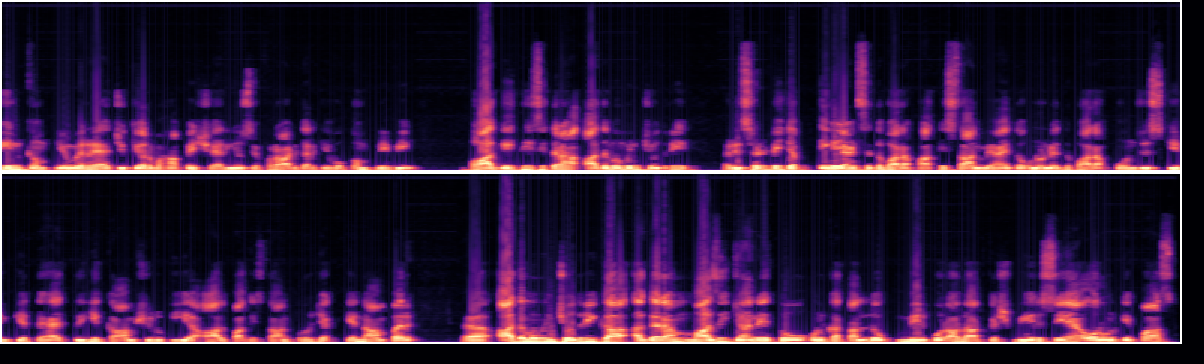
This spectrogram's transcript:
तीन कंपनियों में रह चुके और वहाँ पे शहरियों से फराड करके वो कंपनी भी भाग गई थी। इसी तरह आदम अमीन चौधरी रिसेंटली जब इंग्लैंड से दोबारा पाकिस्तान में आए तो उन्होंने दोबारा पोन्जी स्कीम के तहत ये काम शुरू किया आल पाकिस्तान प्रोजेक्ट के नाम पर। आदम अमीन चौधरी का अगर हम माजी जाने तो उनका ताल्लुक मीरपुर, आज़ाद कश्मीर से है और उनके पास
